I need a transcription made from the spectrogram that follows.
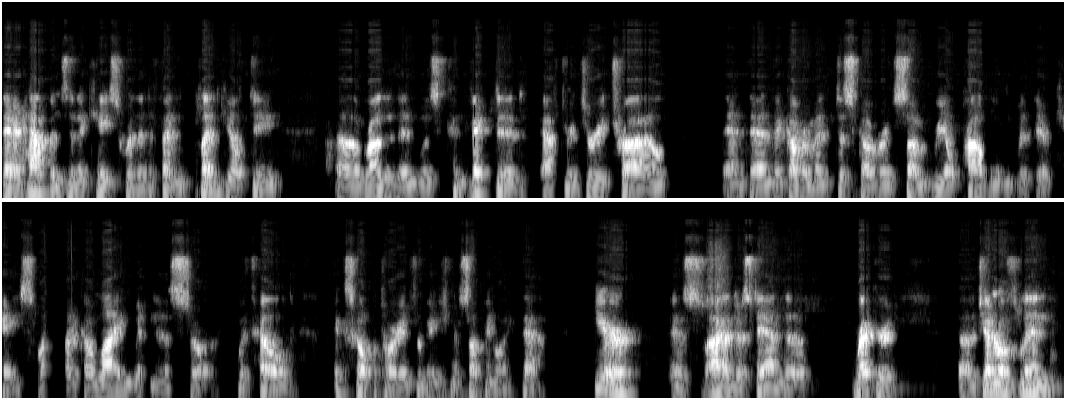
that it happens in a case where the defendant pled guilty uh, rather than was convicted after a jury trial, and then the government discovered some real problem with their case, like a lying witness or withheld exculpatory information or something like that. Here, as I understand the record, uh, General Flynn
